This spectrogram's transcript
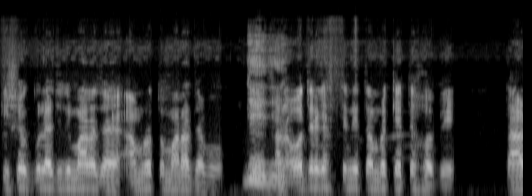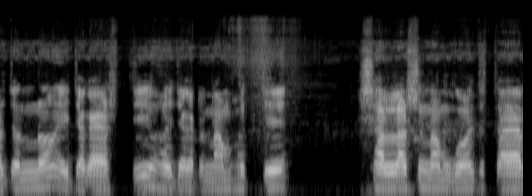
কৃষকগুলা যদি মারা যায় আমরা তো মারা যাব। কারণ ওদের কাছ থেকে তো আমরা খেতে হবে। তার জন্য এই জায়গায় আসছি। ওই জায়গাটার নাম হচ্ছে সাল্লা সুনামগঞ্জ চায়ার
